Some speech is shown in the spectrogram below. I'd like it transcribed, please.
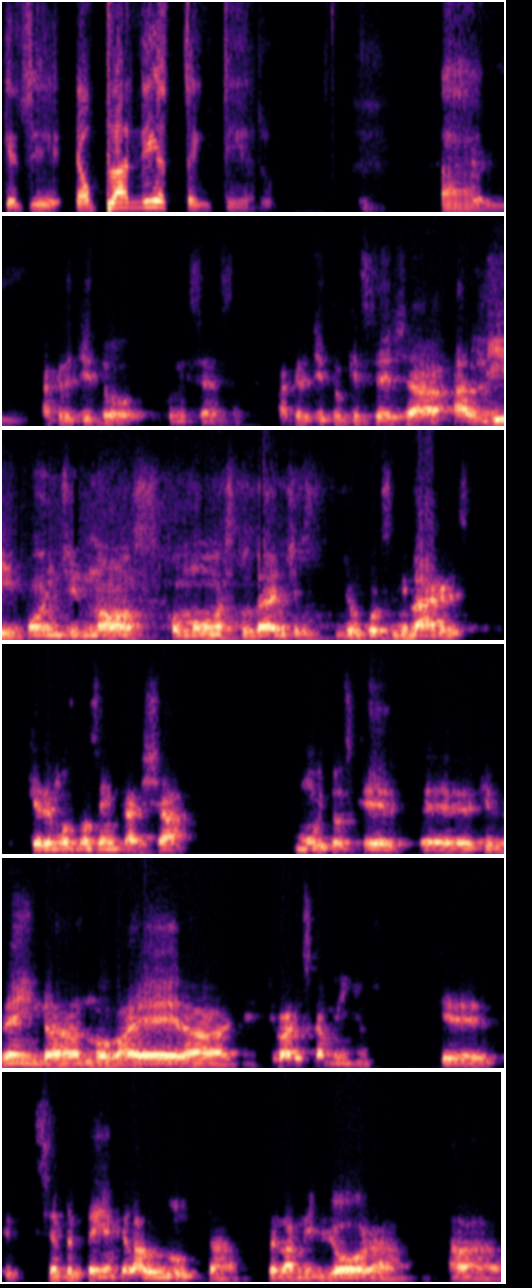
quer dizer, é o planeta inteiro. Um... Acredito, com licença, acredito que seja ali onde nós, como estudantes de um curso de milagres, queremos nos encaixar muitos que eh, que vêm da nova era, de, de vários caminhos, que, que, sempre tem aquela luta pela melhora a,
